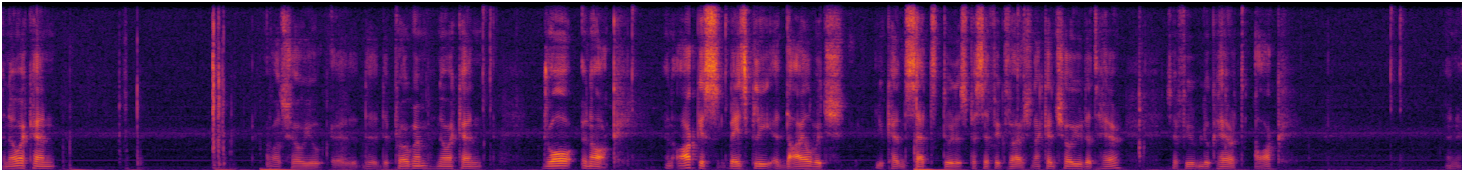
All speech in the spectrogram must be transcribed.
And now I can, I'll show you uh, the, the program. Now I can draw an arc. An arc is basically a dial which you can set to a specific version. I can show you that here. So if you look here at arc and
